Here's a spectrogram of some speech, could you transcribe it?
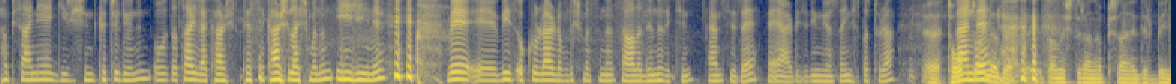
hapishaneye girişin kötülüğünün Oğuz Atay'la karşı, karşılaşmanın iyiliğini ve e, biz okurlarla buluşmasını sağladığınız için hem size ve eğer bizi dinliyorsa Enis Batur'a. Evet, Tolstoy'la de... da e, tanıştıran hapishanedir beni.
